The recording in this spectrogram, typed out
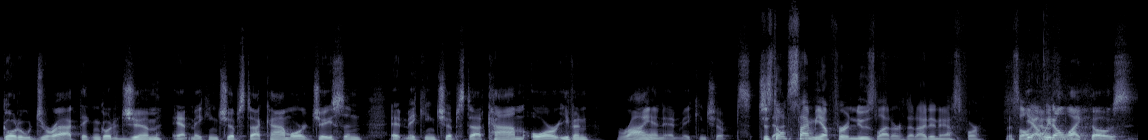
go to direct, they can go to Jim at makingchips.com or Jason at makingchips.com or even Ryan at makingchips. Just don't sign me up for a newsletter that I didn't ask for. That's all. I Yeah, we don't like those.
